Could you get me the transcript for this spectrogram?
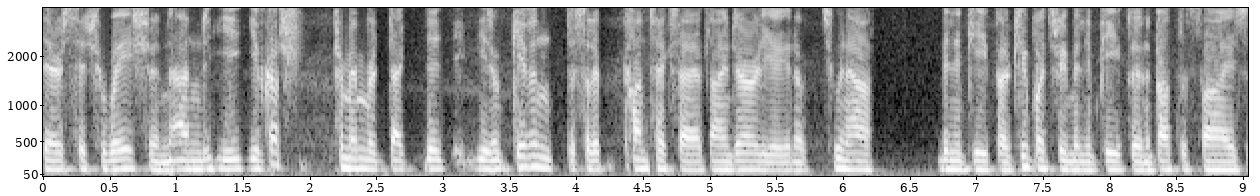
their situation. And you, have got to remember that, you know, given the sort of context I outlined earlier, you know, two and a half million people, 2.3 million people, and about the size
